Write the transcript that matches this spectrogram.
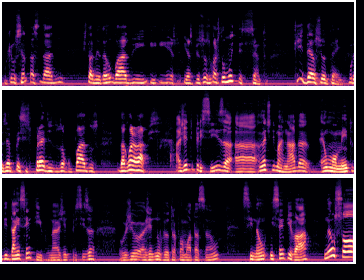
porque o centro da cidade está meio derrubado e, e, e, as, e as, pessoas gostam muito desse centro. Que ideia o senhor tem? Por exemplo, esses prédios desocupados da Guararapes? A gente precisa, uh, antes de mais nada, é um momento de dar incentivo. Né? A gente precisa, hoje a gente não vê outra formatação, senão incentivar não só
